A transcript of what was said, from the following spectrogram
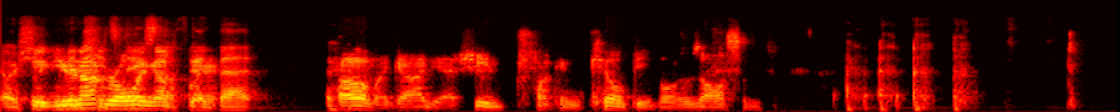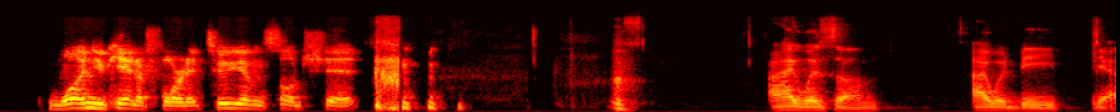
Oh, she, you're not rolling up there. like that. oh my god, yeah, she would fucking kill people. It was awesome. One, you can't afford it. Two, you haven't sold shit. I was um I would be yeah,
